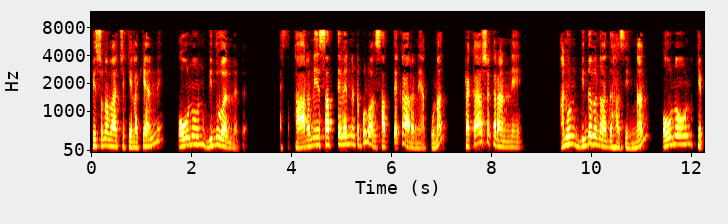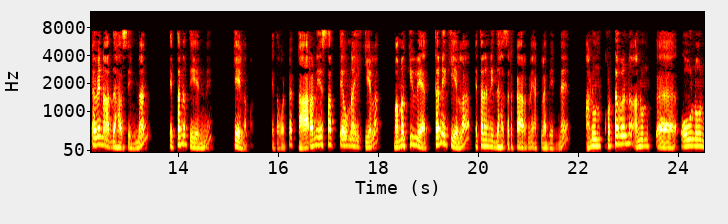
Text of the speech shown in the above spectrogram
පිසුන වාච කියලා කියන්නේ ඔවුනොන් බිඳවන්නට. කාරණේ සත්‍ය වෙන්නට පුළුවන් සත්‍ය කාරණයක් වුණත් ප්‍රකාශ කරන්නේ අනුන් බිඳවන අදහසින් නම් ඔවුනොවුන් කෙට වෙන අදහසින් නම් එතන තියෙන්නේ කේලම. එතකොට කාරණේ සත්‍ය උණයි කියලා මම කිව්වේ ඇත්තනේ කියලා එතන නිදහසට කාරණයක් ලැබෙන්නේ. අනුන් කොටවන අනුන් ඔවුනොන්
